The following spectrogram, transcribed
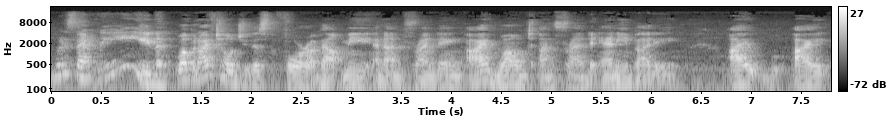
What does that mean? Well, but I've told you this before about me and unfriending. I won't unfriend anybody. I I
